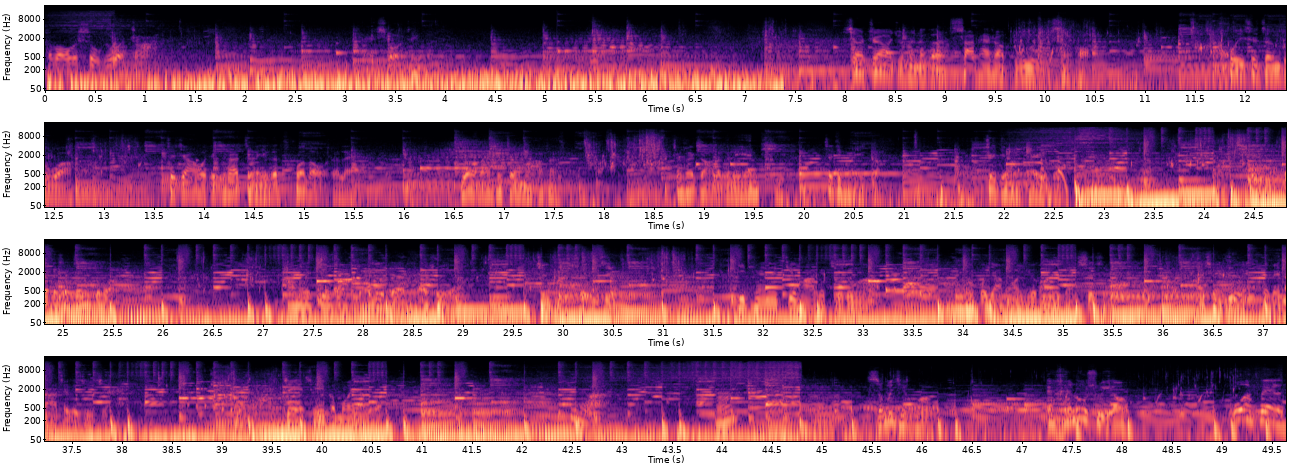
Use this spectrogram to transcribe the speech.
他把我手给我扎了，太小这个了。像这样就是那个沙滩上独有的信号，灰是真多啊！这家伙得给他整一个搓澡的来，要不然是真麻烦。这还长了个连体，这地方一个，这地方还有一个。一天能净化个几吨啊？我回家放鱼缸里边试试吧。而且肉也特别大，这个季节。看着吧，这也是一个猫眼螺。哇，啊，什么情况？哎，还漏水哦！哇塞了，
